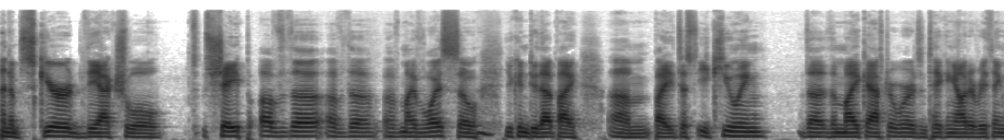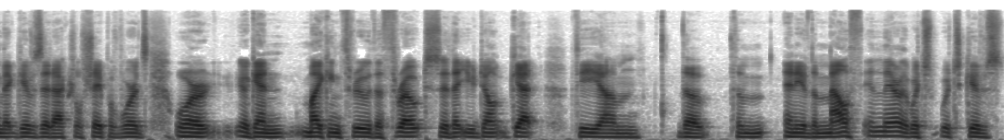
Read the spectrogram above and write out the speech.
and obscured the actual shape of the of the of my voice. So you can do that by um, by just EQing the the mic afterwards and taking out everything that gives it actual shape of words, or again miking through the throat so that you don't get the um, the the any of the mouth in there, which which gives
